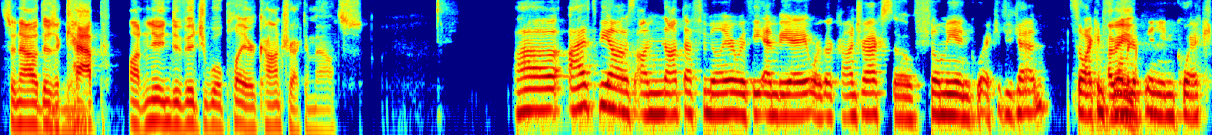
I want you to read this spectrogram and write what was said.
So now there's a Mm. cap on individual player contract amounts. Uh, I have to be honest, I'm not that familiar with the NBA or their contracts, so fill me in quick if you can, so I can I form mean- an opinion quick.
